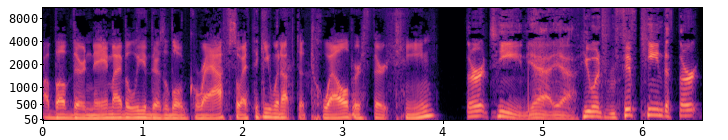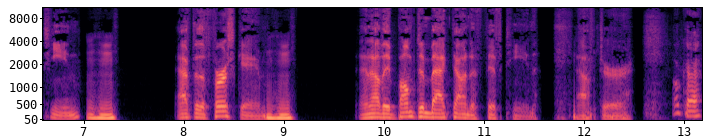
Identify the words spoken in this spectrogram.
above their name. I believe there's a little graph. So I think he went up to 12 or 13. 13, yeah, yeah. He went from 15 to 13 Mm-hmm. after the first game, Mhm. and now they bumped him back down to 15 after Okay.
